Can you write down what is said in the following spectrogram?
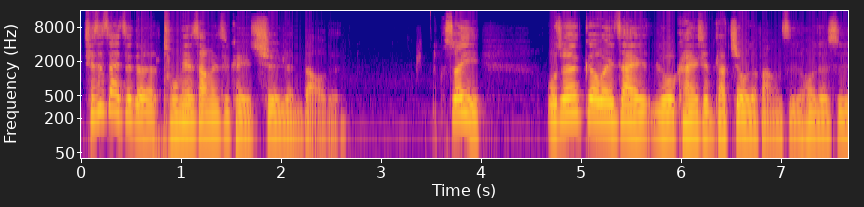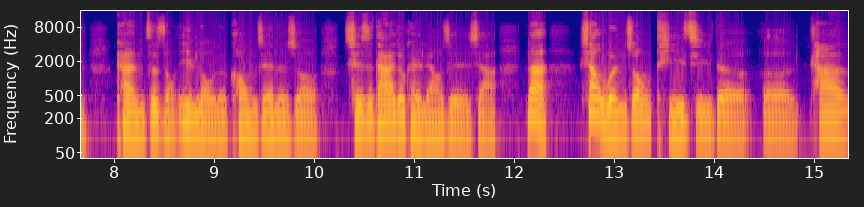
其实在这个图片上面是可以确认到的。所以，我觉得各位在如果看一些比较旧的房子，或者是看这种一楼的空间的时候，其实大家都可以了解一下。那像文中提及的，呃，他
